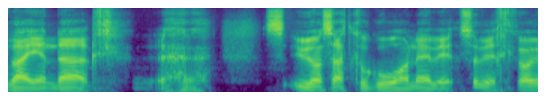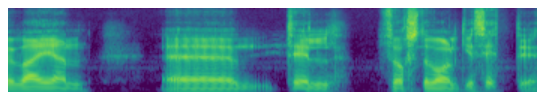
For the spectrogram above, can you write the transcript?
veien der eh, Uansett hvor god han er, så virker jo veien eh, til førstevalg i City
